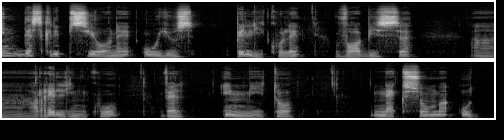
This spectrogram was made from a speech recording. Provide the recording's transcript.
in descriptione uius pellicule vobis ah, uh, relinquo vel immito nexum ut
